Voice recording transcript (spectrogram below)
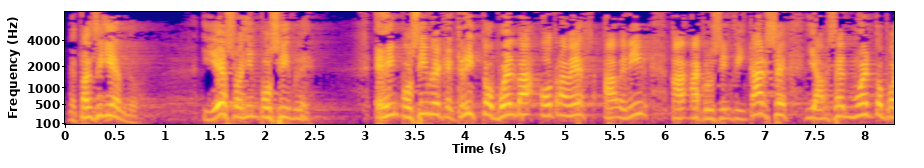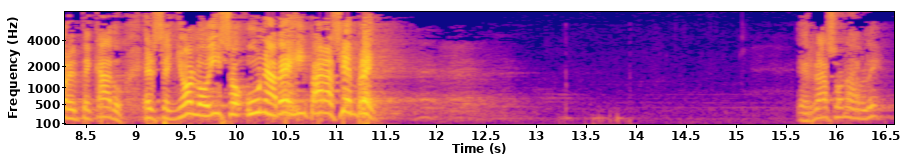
¿Me están siguiendo? Y eso es imposible. Es imposible que Cristo vuelva otra vez a venir a, a, crucificarse y a ser muerto por el pecado. El Señor lo hizo una vez y para siempre. Es razonable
